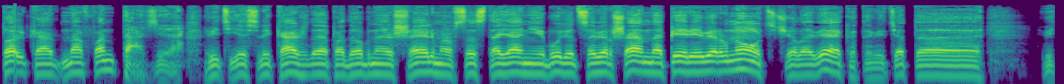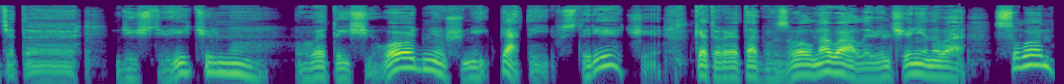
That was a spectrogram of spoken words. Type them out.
только одна фантазия? Ведь если каждая подобная шельма в состоянии будет совершенно перевернуть человека, то ведь это... ведь это действительно...» в этой сегодняшней пятой встрече, которая так взволновала Вельчанинова, слон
